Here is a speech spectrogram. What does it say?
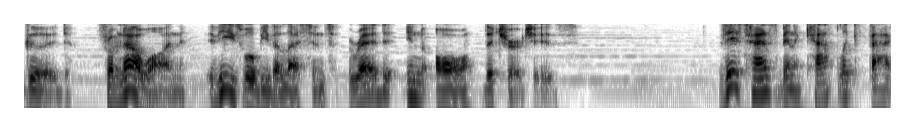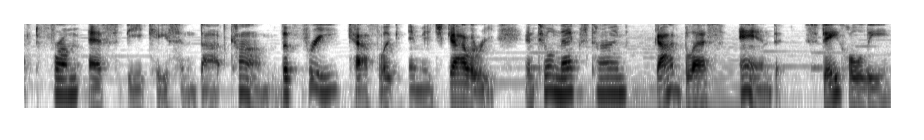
Good. From now on, these will be the lessons read in all the churches. This has been a Catholic fact from sdcason.com, the free Catholic image gallery. Until next time, God bless and stay holy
